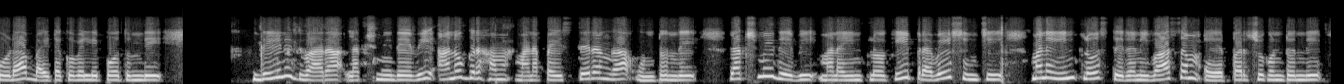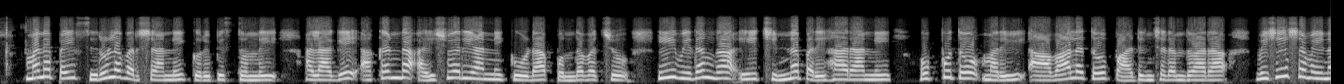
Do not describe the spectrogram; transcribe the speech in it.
కూడా బయటకు వెళ్ళిపోతుంది. దీని ద్వారా లక్ష్మీదేవి అనుగ్రహం మనపై స్థిరంగా ఉంటుంది? లక్ష్మీదేవి మన ఇంట్లోకి ప్రవేశించి మన ఇంట్లో స్థిర నివాసం ఏర్పరచుకుంటుంది. మనపై సిరుల వర్షాన్ని కురిపిస్తుంది. అలాగే అఖండ ఐశ్వర్యాన్ని కూడా పొందవచ్చు. ఈ విధంగా ఈ చిన్న పరిహారాన్ని ఉప్పుతో మరియు ఆవాలతో పాటించడం ద్వారా విశేషమైన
